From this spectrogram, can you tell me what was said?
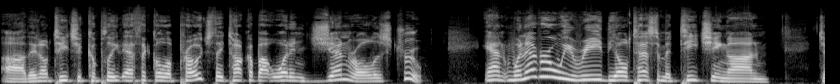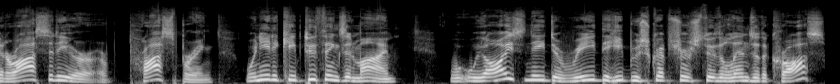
Uh, they don't teach a complete ethical approach. They talk about what in general is true. And whenever we read the Old Testament teaching on generosity or, or prospering, we need to keep two things in mind we always need to read the Hebrew scriptures through the lens of the cross.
